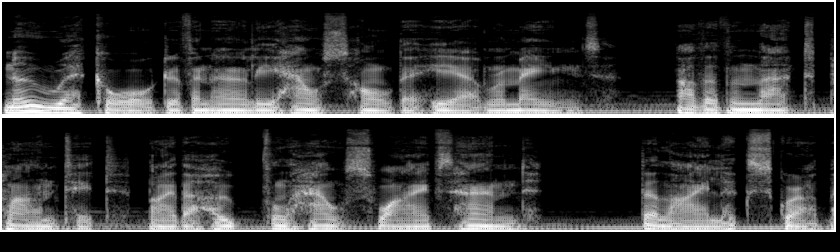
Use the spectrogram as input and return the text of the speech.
No record of an early householder here remains, other than that planted by the hopeful housewife's hand, the lilac scrub.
